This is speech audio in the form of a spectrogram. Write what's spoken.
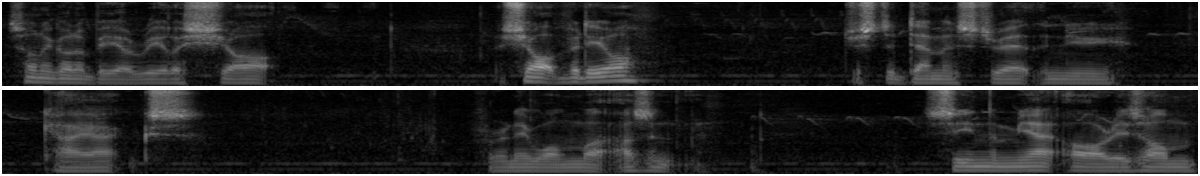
It's only going to be a really short, short video, just to demonstrate the new kayaks for anyone that hasn't seen them yet or is on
